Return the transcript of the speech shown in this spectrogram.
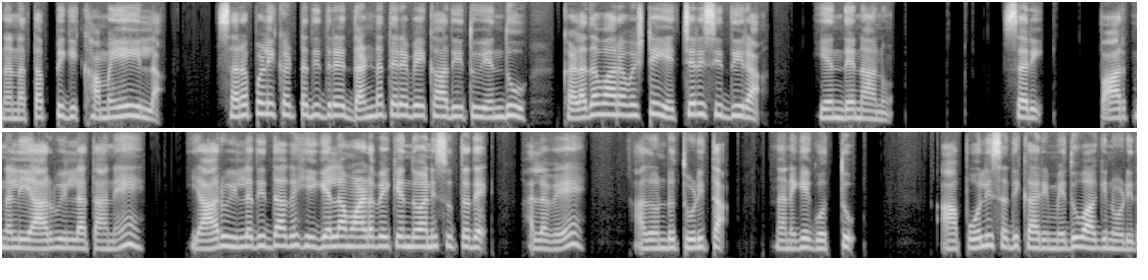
ನನ್ನ ತಪ್ಪಿಗೆ ಖಮೆಯೇ ಇಲ್ಲ. ಸರಪಳಿ ಕಟ್ಟದಿದ್ರೆ ದಂಡ ತೆರಬೇಕಾದೀತು ಎಂದು ಕಳೆದ ವಾರವಷ್ಟೇ ಎಚ್ಚರಿಸಿದ್ದೀರಾ? ಎಂದೆ ನಾನು. ಸರಿ, ಪಾರ್ಕ್ನಲ್ಲಿ ಯಾರೂ ಇಲ್ಲ ತಾನೇ? ಯಾರೂ ಇಲ್ಲದಿದ್ದಾಗ ಹೀಗೆಲ್ಲ ಮಾಡಬೇಕೆಂದು ಅನಿಸುತ್ತದೆ, ಅಲ್ಲವೇ? ಅದೊಂದು ತುಡಿತ, ನನಗೆ ಗೊತ್ತು. ಆ ಪೊಲೀಸ್ ಅಧಿಕಾರಿ ಮೆದುವಾಗಿ ನೋಡಿದ.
